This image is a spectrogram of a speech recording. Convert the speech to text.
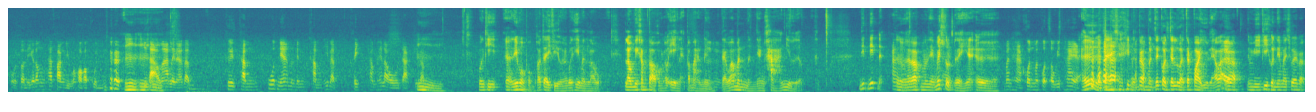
โอ้ตอนนี้ก็ต้องถ้าฟังอยู่ก็ขอขอบคุณอืมอืมพี่สาวมากเลยนะแบบ คือคำพูดเนี้ยมันเป็นคำที่แบบคลิกทำให้เราจากที่อืแบบมบางทีเอออันนี้ผมผมเข้าใจฟิลนะบางทีมันเรา เรามีคำตอบของเราเองแหละประมาณหนึ่งแต่ว่ามันเหมือนยังค้างอยู่ นิดนิดๆอะเออแล้วก็มันยังไม่สุดอะไรเงี้ยเออ มันหาคนมากดสวิตช์ให้อะเออใช่ใช่เหมือนแบบเหมือนจะกดจรวดจะปล่อยอยู่แล้วอะเออแล้วแบบมีพี่คนนี้มาช่วยแบบ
